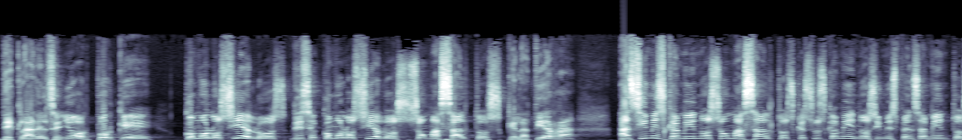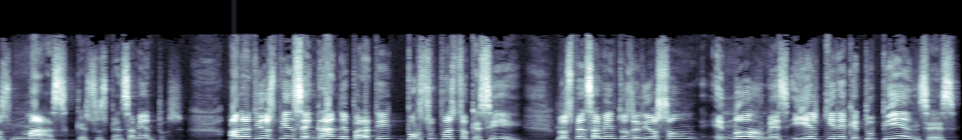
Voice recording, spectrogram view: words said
declara el Señor, porque como los cielos, dice, como los cielos son más altos que la tierra, así mis caminos son más altos que sus caminos y mis pensamientos más que sus pensamientos. Ahora, ¿Dios piensa en grande para ti? Por supuesto que sí. Los pensamientos de Dios son enormes y Él quiere que tú pienses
